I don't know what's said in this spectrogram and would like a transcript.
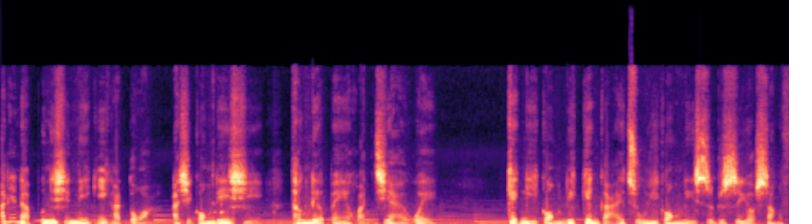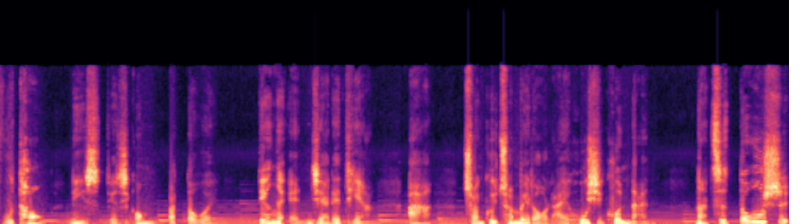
啊，你那本身年纪较大，还是讲你是糖尿病患者的话。建议讲，你更加要注意讲，你是不是有上腹痛？你就是讲腹肚诶，顶人家咧疼啊，喘气喘不落来，呼吸困难，那这都是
